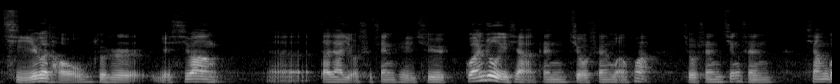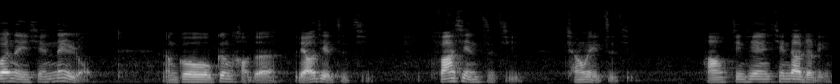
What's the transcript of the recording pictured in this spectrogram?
起一个头，就是也希望呃大家有时间可以去关注一下跟酒神文化、酒神精神相关的一些内容，能够更好的了解自己、发现自己、成为自己。好，今天先到这里，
